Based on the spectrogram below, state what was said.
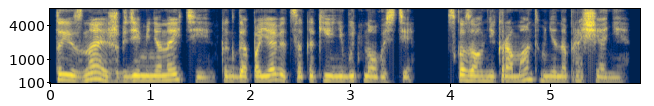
«Ты знаешь, где меня найти, когда появятся какие-нибудь новости», – сказал некромант мне на прощание.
